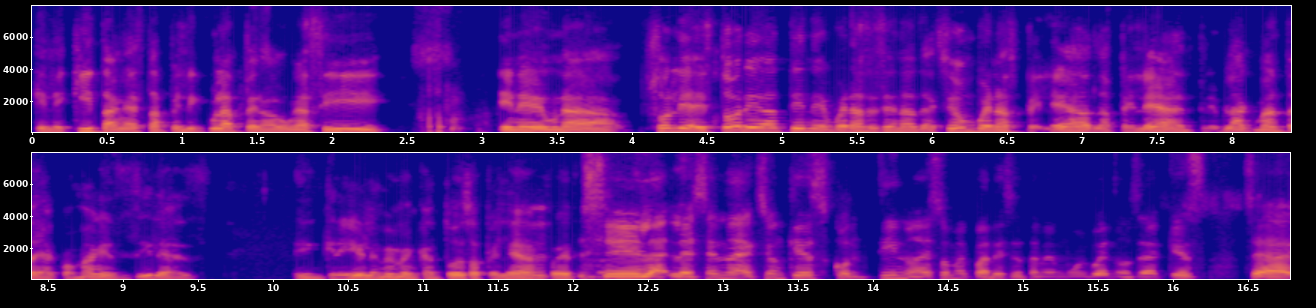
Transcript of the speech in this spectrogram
que le quitan a esta película, pero aún así tiene una sólida historia, tiene buenas escenas de acción, buenas peleas. La pelea entre Black Manta y Aquaman en Sicilia es increíble. A mí me encantó esa pelea. Fue, Sí, la, la escena de acción que es continua, eso me pareció también muy bueno, o sea, que es, o sea,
